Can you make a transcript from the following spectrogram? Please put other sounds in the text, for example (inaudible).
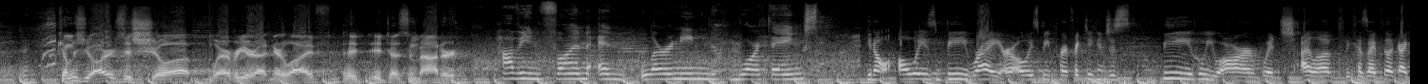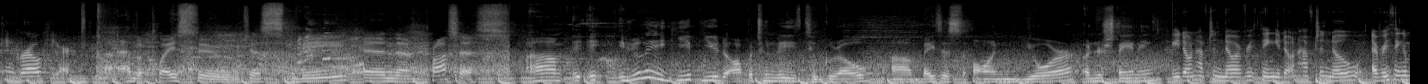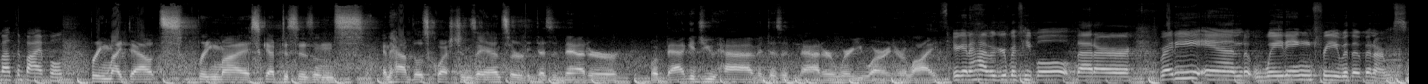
Come as you are, just show up wherever you're at in your life. It, it doesn't matter. Having fun and learning more things. You know, always be right or always be perfect. You can just be who you are, which I love because I feel like I can grow here. I have a place to just be and uh, process. Um, it, it, really gives you the opportunity to grow um, based on your understanding. You don't have to know everything. You don't have to know everything about the Bible. Bring my doubts, bring my skepticisms, and have those questions answered. It doesn't matter what baggage you have. It doesn't matter where you are in your life. You're going to have a group of people that are ready and waiting for you with open arms.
